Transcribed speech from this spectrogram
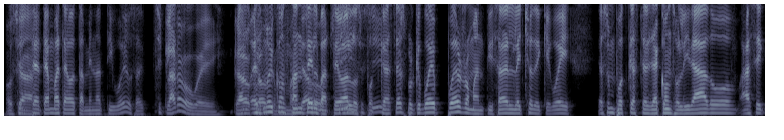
O sea, ¿Te, te han bateado también a ti, güey? O sea, sí, claro, güey. Claro, es claro muy constante el bateo a los sí, sí. podcasters porque güey, puedes romantizar el hecho de que, güey, es un podcaster ya consolidado, hace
